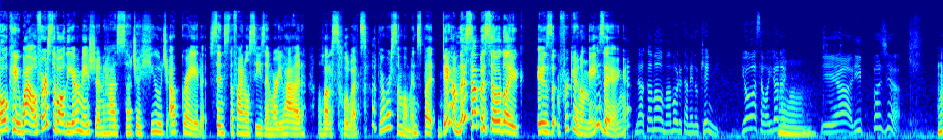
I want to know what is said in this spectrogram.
Okay, wow. First of all, the animation has such a huge upgrade since the final season where you had a lot of silhouettes. there were some moments, but damn, this episode like is freaking amazing. Mm.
